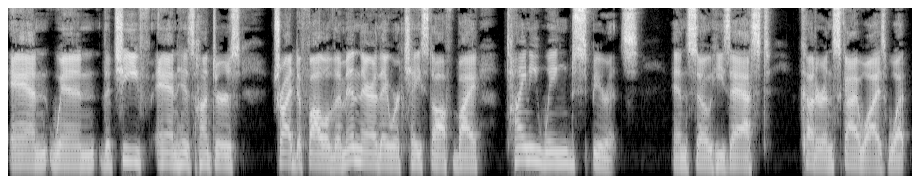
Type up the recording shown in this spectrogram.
And when the chief and his hunters tried to follow them in there, they were chased off by tiny winged spirits. And so he's asked Cutter and Skywise what,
